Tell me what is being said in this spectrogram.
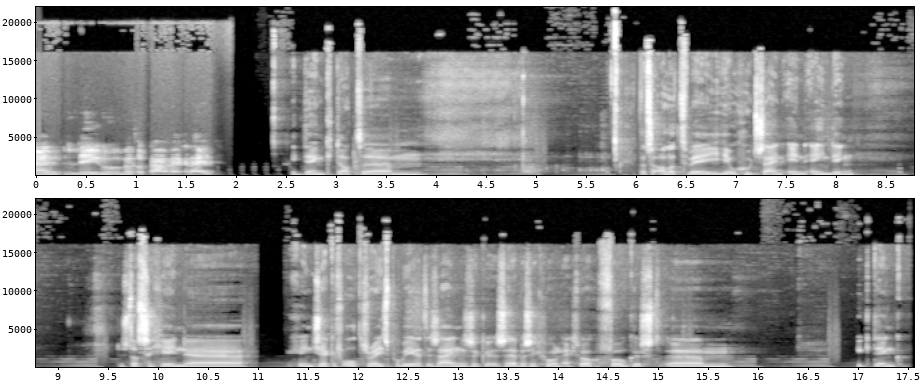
en Lego met elkaar vergelijken? Ik denk dat, um, dat ze alle twee heel goed zijn in één ding. Dus dat ze geen, uh, geen jack of all trades proberen te zijn. Ze, ze hebben zich gewoon echt wel gefocust. Um, ik denk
